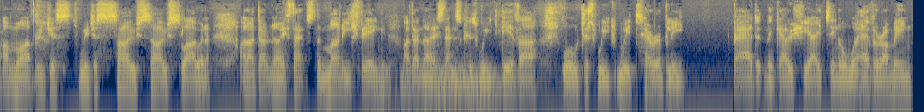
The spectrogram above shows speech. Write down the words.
I'm like we just we're just so so slow, and and I don't know if that's the money thing. I don't know if that's because we diver or just we we're terribly bad at negotiating or whatever. I mean,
